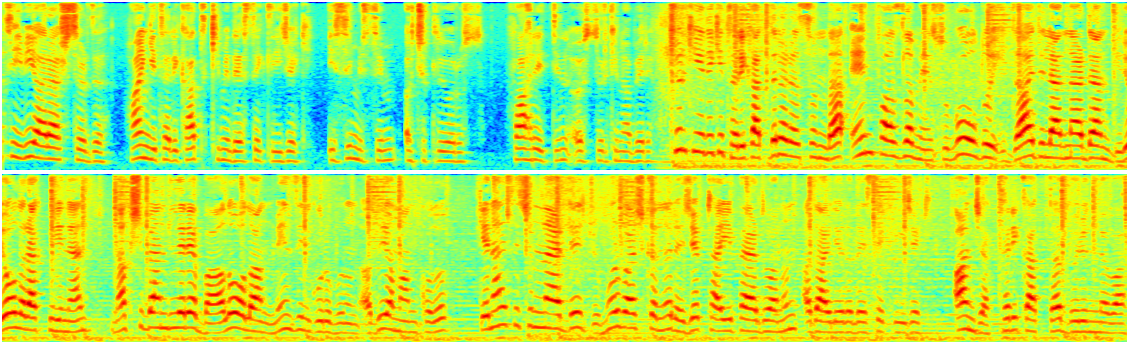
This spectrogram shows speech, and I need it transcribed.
TV araştırdı. Hangi tarikat kimi destekleyecek? İsim isim açıklıyoruz. Fahrettin Öztürk'ün haberi. Türkiye'deki tarikatlar arasında en fazla mensubu olduğu iddia edilenlerden biri olarak bilinen Nakşibendilere bağlı olan Menzil grubunun Adıyaman kolu genel seçimlerde Cumhurbaşkanı Recep Tayyip Erdoğan'ın adaylarını destekleyecek. Ancak tarikatta bölünme var.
